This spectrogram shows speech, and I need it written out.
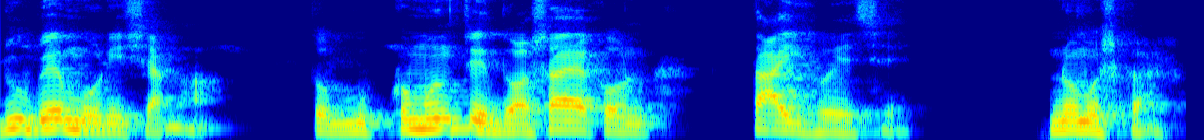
ডুবে মরি শ্যামা। তো মুখ্যমন্ত্রীর দশা এখন তাই হয়েছে। নমস্কার।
